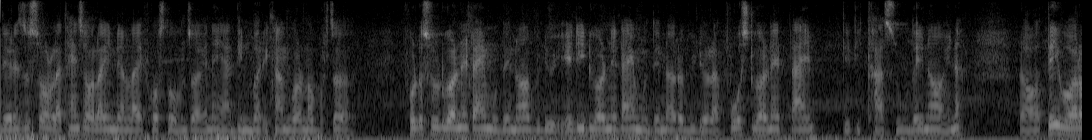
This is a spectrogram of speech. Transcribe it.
धेरै जसोहरूलाई थाहै छ होला इन्डियन लाइफ कस्तो हुन्छ होइन यहाँ दिनभरि काम गर्नुपर्छ। फोटोसुट गर्ने टाइम हुँदैन भिडियो एडिट गर्ने टाइम हुँदैन र भिडियोलाई पोस्ट गर्ने टाइम त्यति खास हुँदैन होइन। र त्यही भएर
